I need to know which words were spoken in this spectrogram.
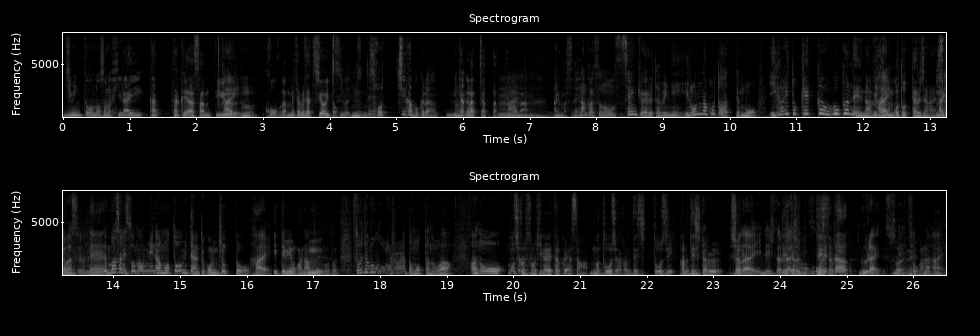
自民党のその平井拓也さんってはい。いう候補がめちゃめちゃ強いと、強いですね。そっちが僕ら見たくなっちゃったっていうのがありますね。なんかその選挙やるたびにいろんなことあっても意外と結果動かねえなみたいなことってあるじゃないですか。ありますよね。で。まさにその源みたいなところにちょっとはい。行ってみようかなということで、それで僕面白いなと思ったのは、あのもちろんその平井拓也さん、まあ、当時だからデジ当時かな？デジタル。初代デジタル大臣を終えたぐらいですね。そうかな、はい。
